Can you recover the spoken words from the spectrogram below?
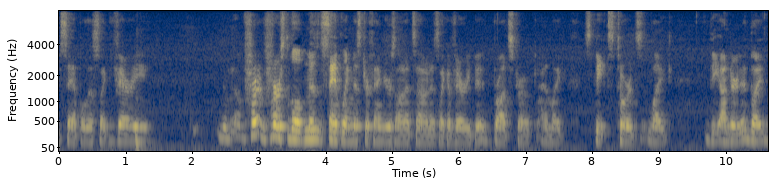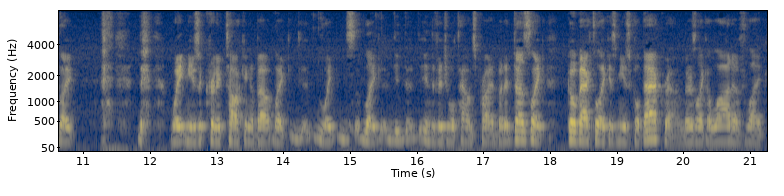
sample. This like very first of all, sampling Mr. Fingers on its own is like a very big, broad stroke and like speaks towards like the under like like white music critic talking about like like like individual town's pride, but it does like go back to like his musical background. There's like a lot of like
